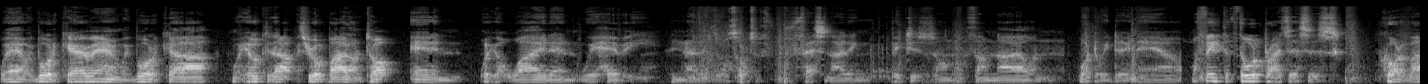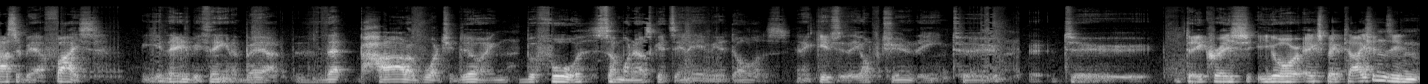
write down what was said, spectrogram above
wow we bought a caravan we bought a car we hooked it up threw a boat on top and we got weighed and we're heavy. You know there's all sorts of fascinating pictures on the thumbnail and what do we do now? I think the thought process is quite a vast about face you need to be thinking about that part of what you're doing before someone else gets any of your dollars and it gives you the opportunity to uh, to decrease your expectations in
